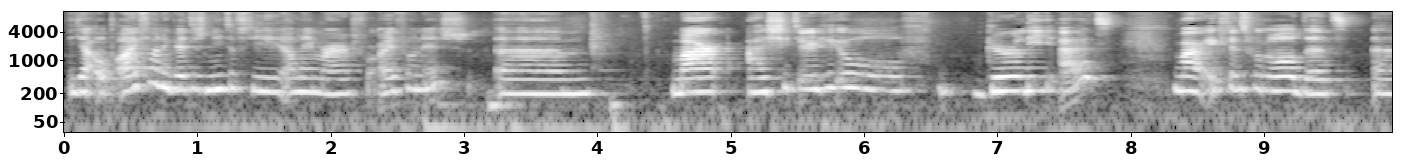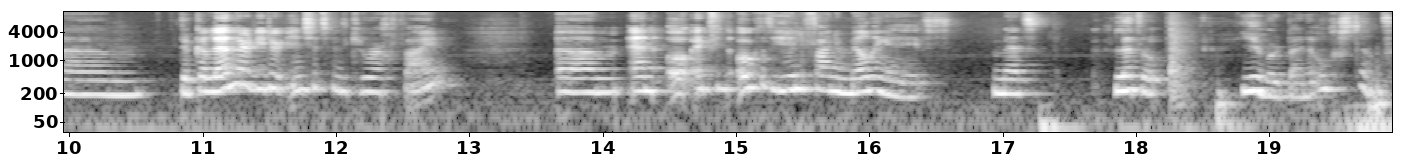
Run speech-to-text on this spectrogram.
Ja, op iPhone. Ik weet dus niet of die alleen maar voor iPhone is. Um, maar hij ziet er heel girly uit. Maar ik vind vooral dat um, de kalender die erin zit, vind ik heel erg fijn. En oh, ik vind ook dat hij hele fijne meldingen heeft. Met, let op, je wordt bijna ongesteld.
